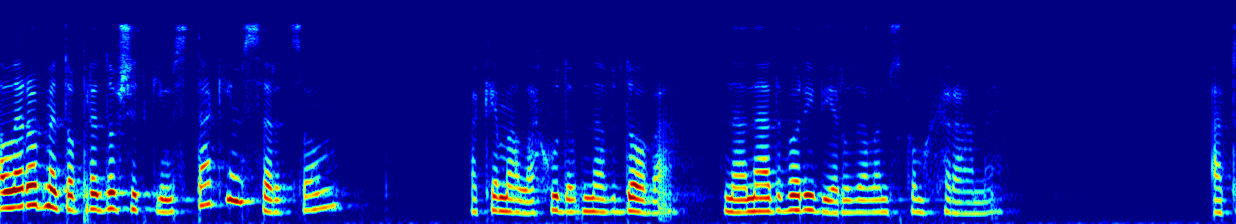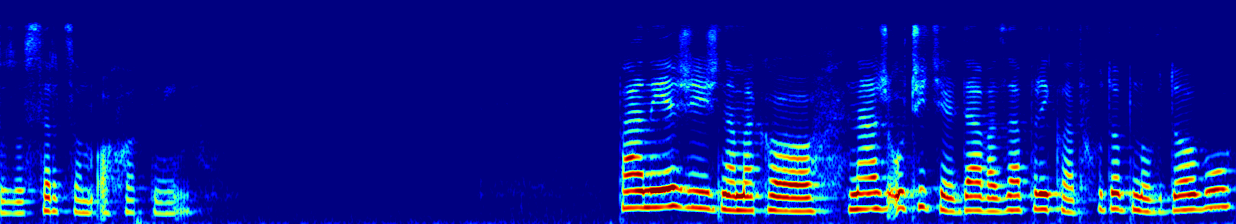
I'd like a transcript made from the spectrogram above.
ale robme to predovšetkým s takým srdcom, aké mala chudobná vdova na nádvorí v Jeruzalemskom chráme. A to so srdcom ochotným. Pán Ježíš nám ako náš učiteľ dáva za príklad chudobnú vdovu,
